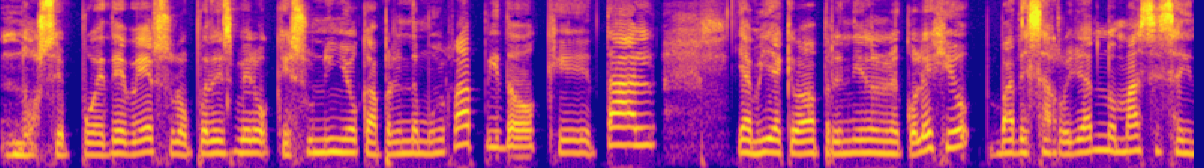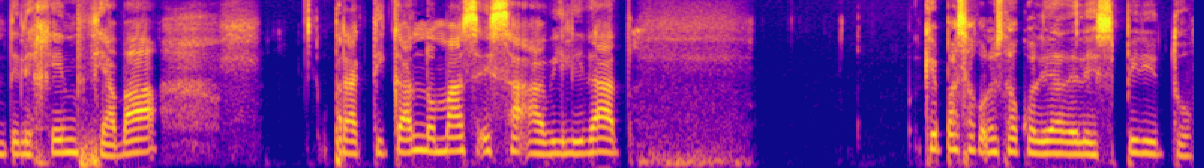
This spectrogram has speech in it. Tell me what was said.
no se puede ver, solo puedes ver que es un niño que aprende muy rápido, que tal, y a medida que va aprendiendo en el colegio, va desarrollando más esa inteligencia, va practicando más esa habilidad. ¿Qué pasa con esta cualidad del espíritu?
